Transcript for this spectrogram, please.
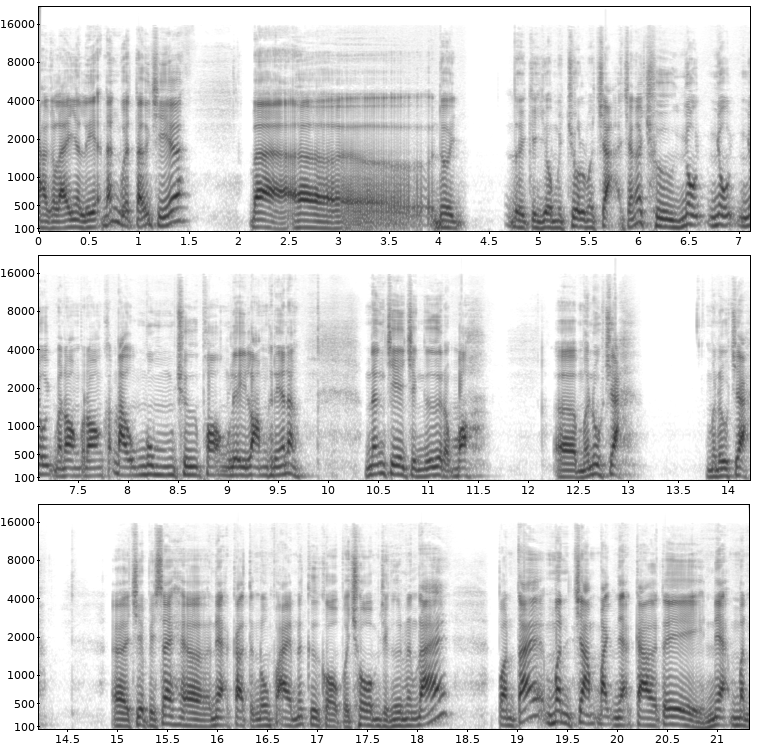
អាកន្លែងលាកហ្នឹងវាទៅជាបាទអឺដូចដូចគេយកមកជុលមកចាក់អញ្ចឹងឈឺញូចញូចញូចម្ដងម្ដងក្តៅងុំឈឺផងលាយឡំគ្នាហ្នឹងនឹងជាជំងឺរបស់មនុស្សចាស់មនុស្សចាស់ជាពិសេសអ្នកកើតទឹកនោមផ្អែមហ្នឹងគឺក៏ប្រឈមជំងឺនឹងដែរប៉ុន្តែមិនចាំបាច់អ្នកកើតទេអ្នកមិន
